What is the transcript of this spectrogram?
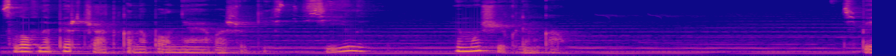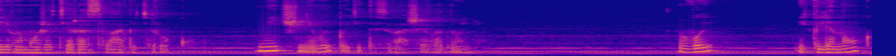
словно перчатка, наполняя вашу кисть силой и мощью клинка. Теперь вы можете расслабить руку. Меч не выпадет из вашей ладони. Вы и клинок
